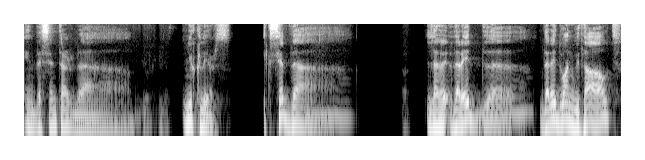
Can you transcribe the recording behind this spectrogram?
in the center the nuclears, except the the red uh, the red one without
